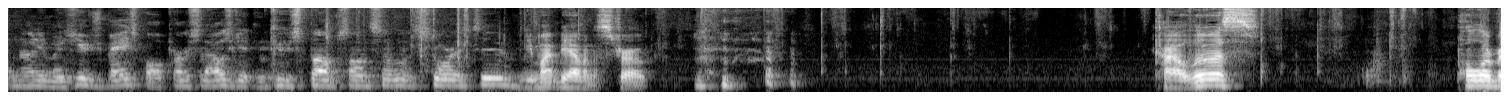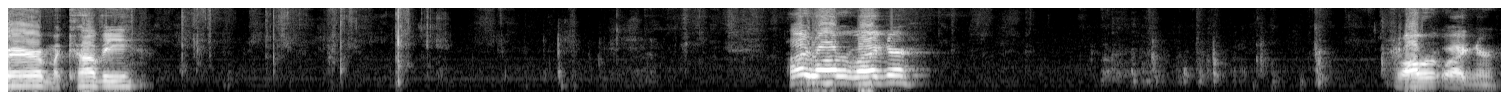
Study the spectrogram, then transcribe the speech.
I'm not even a huge baseball person. I was getting goosebumps on some of the stories too. You might be having a stroke. Kyle Lewis, Polar Bear, McCovey. Hi, Robert Wagner. Robert Wagner.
